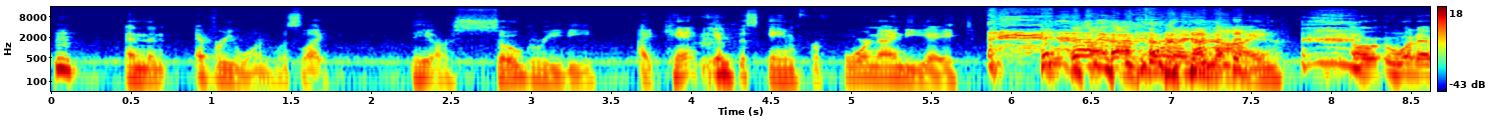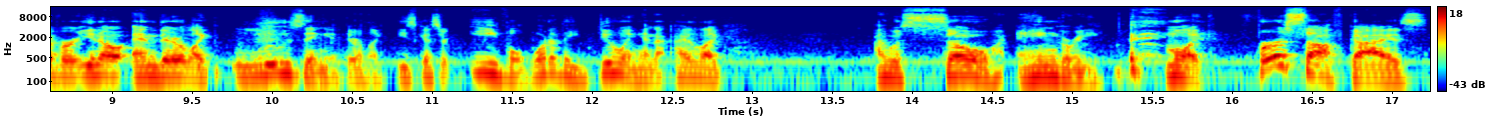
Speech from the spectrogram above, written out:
and then everyone was like, "They are so greedy. I can't get this game for four ninety eight, four ninety nine, or or whatever, you know." And they're like losing it. They're like, "These guys are evil. What are they doing?" And I like, I was so angry. I'm like, first off, guys,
